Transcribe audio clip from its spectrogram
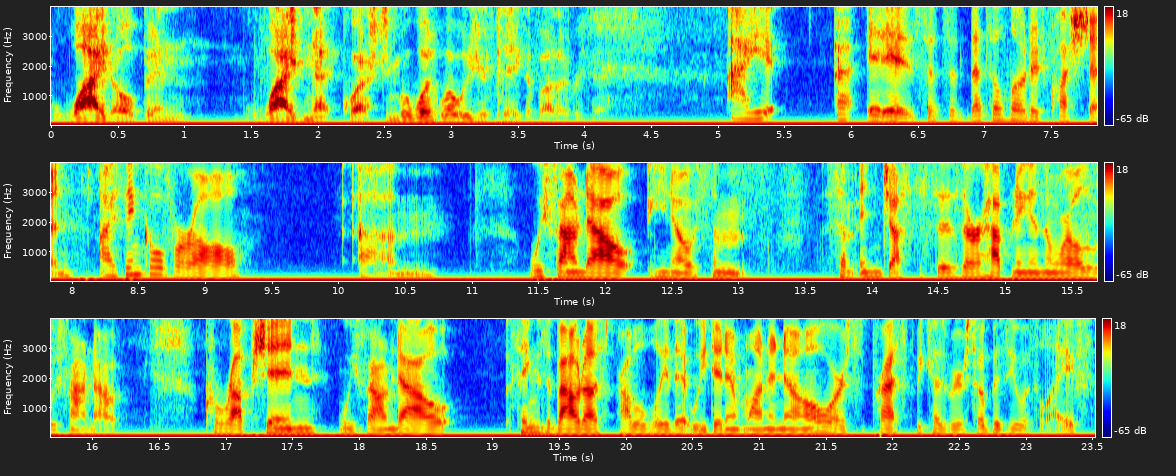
wide open, wide net question. But what what was your take about everything? I uh, it is. That's a that's a loaded question. I think overall, um, we found out you know some some injustices are happening in the world. We found out corruption. We found out things about us probably that we didn't want to know or suppressed because we were so busy with life.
